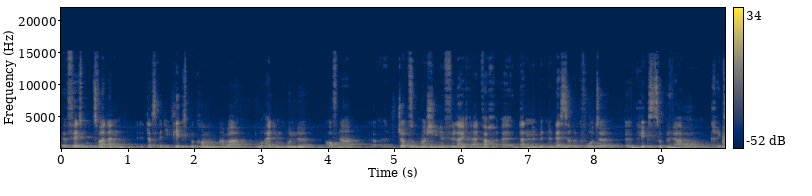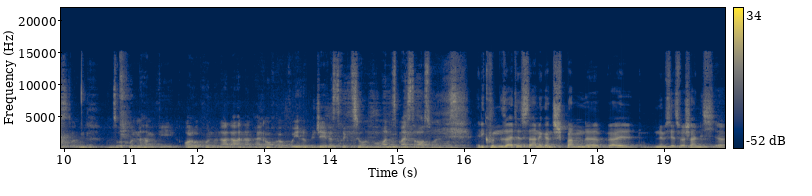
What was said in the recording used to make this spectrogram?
äh, Facebook zwar dann, dass wir die Klicks bekommen, aber du halt im Grunde auf einer Jobsuchmaschine vielleicht einfach äh, dann eine, eine bessere Quote äh, Klicks zur Bewerbung kriegst. Und mhm. unsere Kunden haben wie eure Kunden und alle anderen halt auch irgendwo ihre Budgetrestriktionen, wo man das meiste rausholen muss. Die Kundenseite ist da eine ganz spannende, weil du nimmst jetzt wahrscheinlich, äh,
